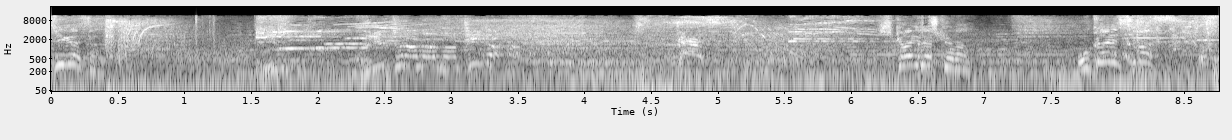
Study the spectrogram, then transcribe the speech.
吉格萨，乌特曼吉格。光の力お借りします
